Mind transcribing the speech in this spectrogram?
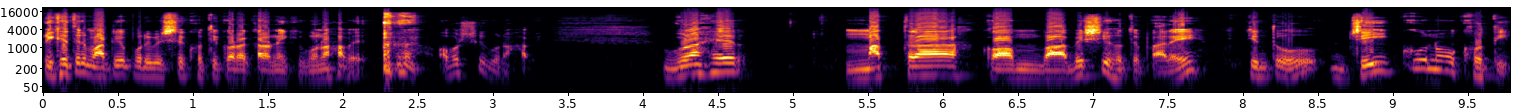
এক্ষেত্রে মাটি ও পরিবেশের ক্ষতি করার কারণে কি গুণা হবে? অবশ্যই গুণা হবে। গুনাহের মাত্রা কম বা বেশি হতে পারে, কিন্তু যেই কোনো ক্ষতি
